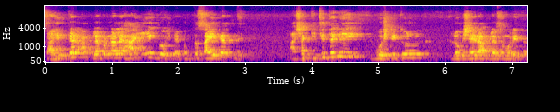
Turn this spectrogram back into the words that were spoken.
साहित्य आपल्या प्रणाली हा एक गोष्ट आहे फक्त साहित्यात नाही. अशा कितीतरी गोष्टीतून लोकशाहीर आपल्यासमोर येतात.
